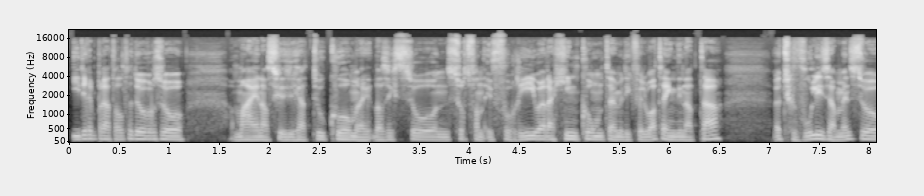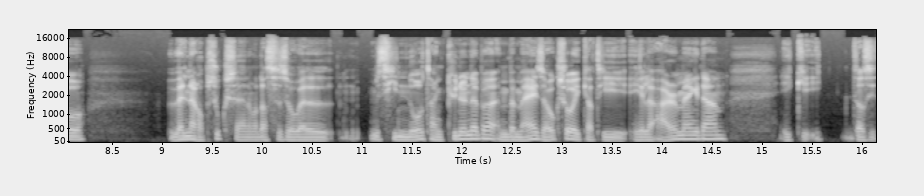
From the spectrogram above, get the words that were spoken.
iedereen praat altijd over zo... Maar en als je gaat toekomen, dat is echt zo'n soort van euforie waar dat ging komt en weet ik veel wat. En ik denk dat dat het gevoel is dat mensen zo wel naar op zoek zijn. Want dat ze zo wel misschien nood aan kunnen hebben. En bij mij is dat ook zo. Ik had die hele Ironman gedaan. Ik, ik, dat, is,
